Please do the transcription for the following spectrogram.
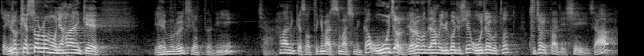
자, 이렇게 솔로몬이 하나님께 예물을 드렸더니, 자, 하나님께서 어떻게 말씀하십니까? 5절. 여러분들이 한번 읽어 주시요 5절부터 9절까지. 시작.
